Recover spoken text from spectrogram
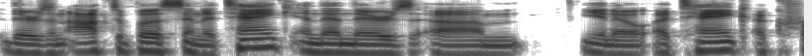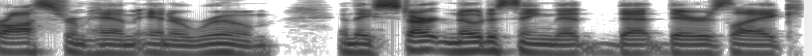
there's an octopus in a tank, and then there's um you know a tank across from him in a room, and they start noticing that that there's like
